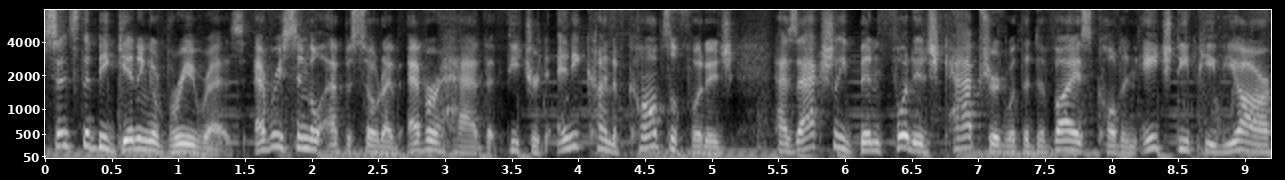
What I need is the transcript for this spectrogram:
Since the beginning of ReRez, every single episode I've ever had that featured any kind of console footage has actually been footage captured with a device called an HD PVR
